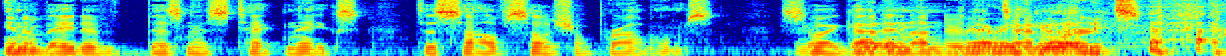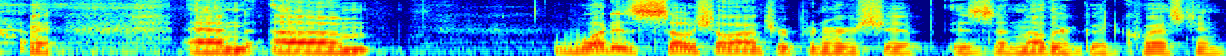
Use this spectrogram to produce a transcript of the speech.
innovative business techniques to solve social problems. So Very I got good. in under Very the ten good. words, and um, what is social entrepreneurship is another good question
